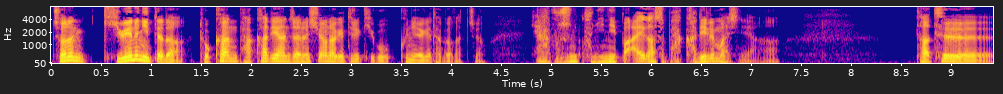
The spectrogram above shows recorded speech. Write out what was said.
저는 기회는 이때다. 독한 바카디 한 잔을 시원하게 들이키고 그녀에게 다가갔죠. 야, 무슨 군인이 바에 가서 Bacardi를 마시냐. 다트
